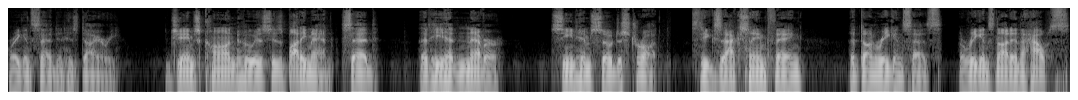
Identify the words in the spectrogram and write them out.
Reagan said in his diary. James Kuhn, who is his body man, said that he had never seen him so distraught. It's the exact same thing that Don Regan says. Regan's not in the house.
